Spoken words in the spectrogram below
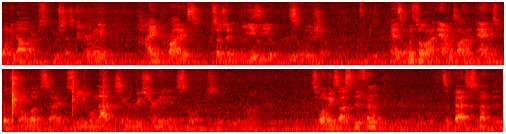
$20, which is extremely high price for such an easy solution. And it's only sold on Amazon and his personal website, so you will not be seeing the Restring It in stores. So what makes us different? It's the fastest method.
